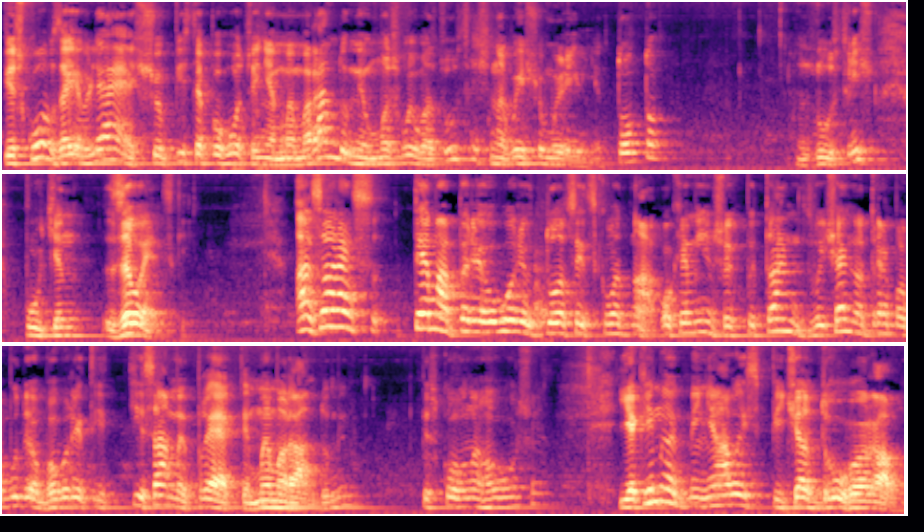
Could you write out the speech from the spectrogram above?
Пісков заявляє, що після погодження меморандумів можлива зустріч на вищому рівні. Тобто зустріч Путін-Зеленський. А зараз тема переговорів досить складна. Окрім інших питань, звичайно, треба буде обговорити ті самі проекти меморандумів, Пісков наголошує, якими обмінялись під час другого раунду.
